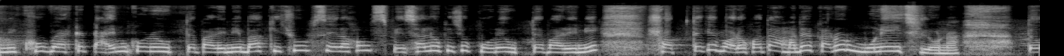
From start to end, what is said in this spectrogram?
আমি খুব একটা টাইম করে উঠতে পারিনি বা কিছু সেরকম স্পেশালও কিছু করে উঠতে পারিনি। সব থেকে বড় কথা, আমাদের কারোর মনেই ছিল না। তো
